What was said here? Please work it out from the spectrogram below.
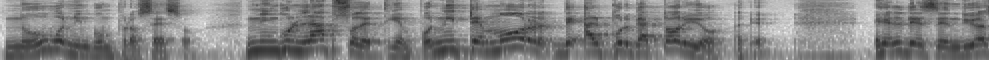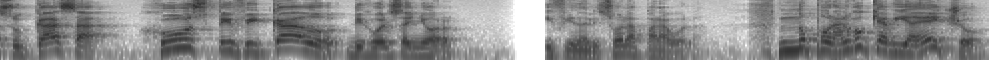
No hubo ningún proceso, ningún lapso de tiempo, ni temor de, al purgatorio. Él descendió a su casa justificado, dijo el Señor. Y finalizó la parábola. No por algo que había hecho,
